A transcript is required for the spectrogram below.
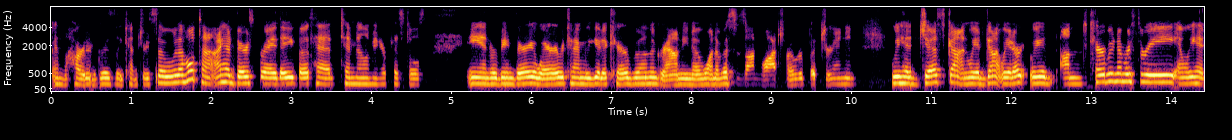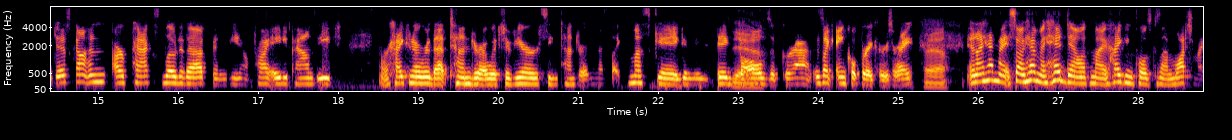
in the heart of grizzly country. So the whole time I had bear spray, they both had 10 millimeter pistols. And we're being very aware every time we get a caribou on the ground, you know, one of us is on watch while we're butchering. And we had just gotten we had got we had our- we had on caribou number three and we had just gotten our packs loaded up and you know probably 80 pounds each we're hiking over that tundra which if you've ever seen tundra you know, it's like muskeg and these big Yeah. balls of grass it's like ankle breakers right Yeah. and I had my so I had my head down with my hiking poles because I'm watching my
